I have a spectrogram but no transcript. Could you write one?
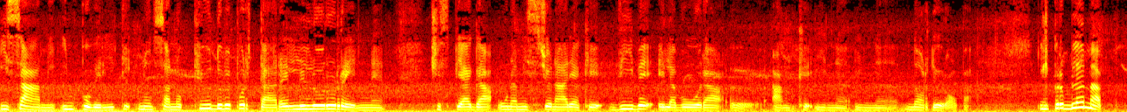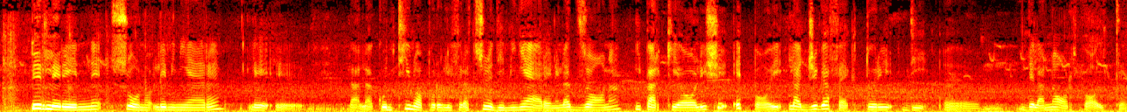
I Sami, impoveriti, non sanno più dove portare le loro renne. Ci spiega una missionaria che vive e lavora eh, anche in, in Nord Europa. Il problema per le renne sono le miniere, le, eh, la, la, continua proliferazione di miniere nella zona, i parchi eolici e poi la Gigafactory di, eh, della Northvolt.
